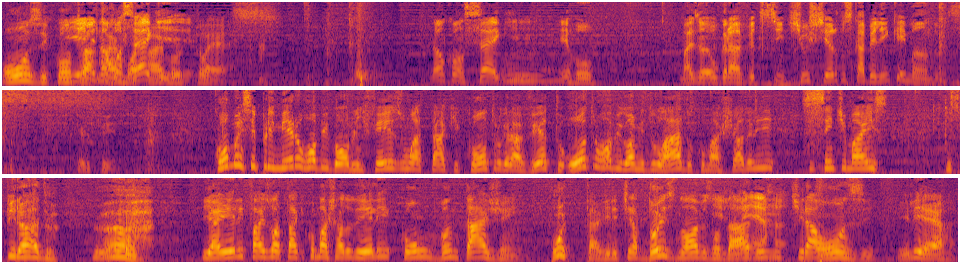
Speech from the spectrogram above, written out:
11 contra ele não Armor, consegue. Armor Class. Não consegue. Errou. Mas o, graveto sentiu o cheiro dos cabelinhos queimando. Perfeito. Como esse primeiro Hobgoblin fez um ataque contra o graveto, o outro Hobgoblin do lado, com o machado, ele se sente mais inspirado. Ah! E aí ele faz o ataque com o machado dele com vantagem. Puta, ele tira dois noves no Ele dado erra. e tira 11. Ele erra.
